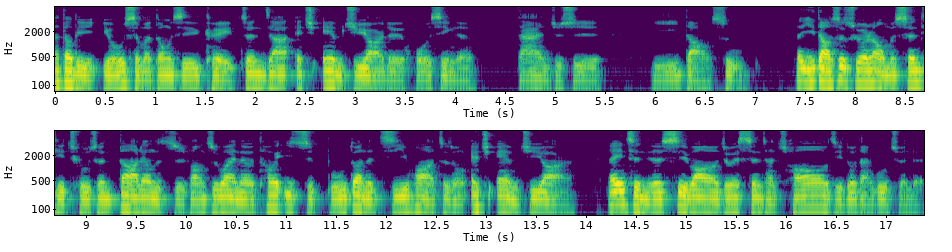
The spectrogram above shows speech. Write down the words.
那到底有什么东西可以增加 HMGR 的活性呢？答案就是胰岛素。那胰岛素除了让我们身体储存大量的脂肪之外呢，它会一直不断的激化这种 HMGR。那因此你的细胞就会生产超级多胆固醇的。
